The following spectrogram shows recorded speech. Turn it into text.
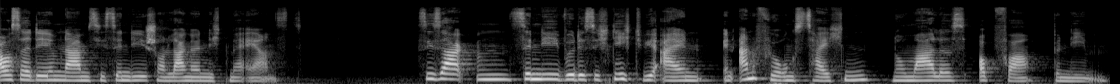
Außerdem nahmen sie Cindy schon lange nicht mehr ernst. Sie sagten, Cindy würde sich nicht wie ein, in Anführungszeichen, normales Opfer benehmen.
